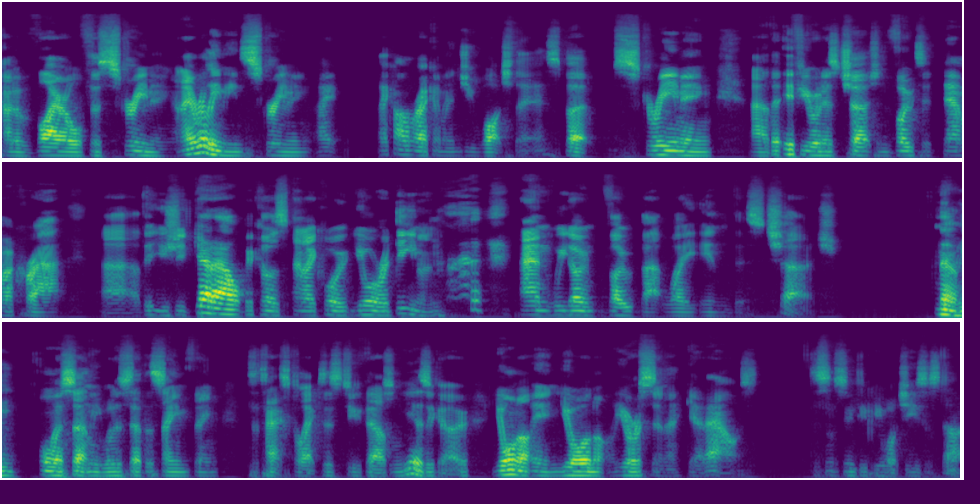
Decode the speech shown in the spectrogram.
kind of viral for screaming, and I really mean screaming. I, I can't recommend you watch this, but screaming uh, that if you were in his church and voted Democrat, uh, that you should get out because, and I quote, you're a demon, and we don't vote that way in this church. Now, he almost certainly would have said the same thing to tax collectors 2,000 years ago. You're not in, you're not, you're a sinner, get out. Doesn't seem to be what Jesus does.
